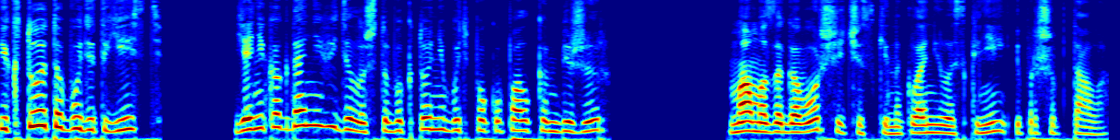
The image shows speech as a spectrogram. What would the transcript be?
И кто это будет есть? Я никогда не видела, чтобы кто-нибудь покупал комбижир. Мама заговорщически наклонилась к ней и прошептала.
